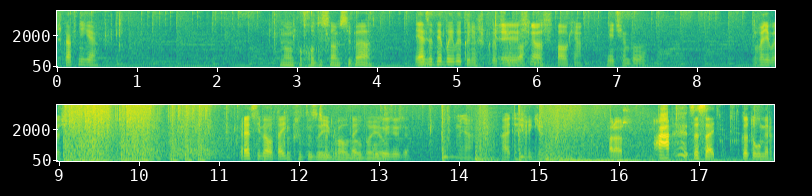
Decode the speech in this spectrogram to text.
Шкаф не я. Ну, походу, сам себя. Я за две боевые, конечно, короче, Э, снес палки. Нечем было. Вроде больше. Ред себя лутай. Как же ты заебал, долбоёб. уйди, уйди. У меня. А, это Фергир. Хорош. А, сосать. Кто-то умер.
